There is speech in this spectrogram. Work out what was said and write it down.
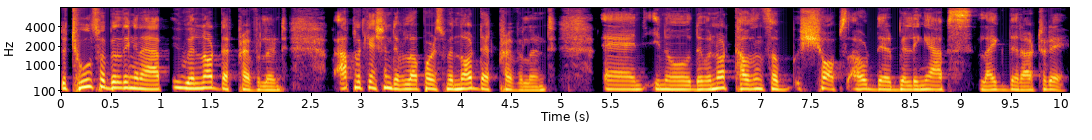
the tools for building an app were not that prevalent. Application developers were not that prevalent. And you know there were not thousands of shops out there building apps like there are today.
